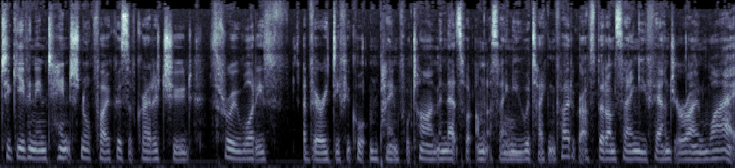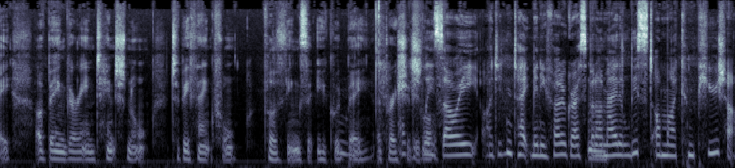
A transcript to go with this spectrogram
to give an intentional focus of gratitude through what is a very difficult and painful time. And that's what I'm not saying you were taking photographs, but I'm saying you found your own way of being very intentional to be thankful for the things that you could be mm. appreciative of. Actually, of. Zoe, I didn't take many photographs, but I mm. made a list on my computer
